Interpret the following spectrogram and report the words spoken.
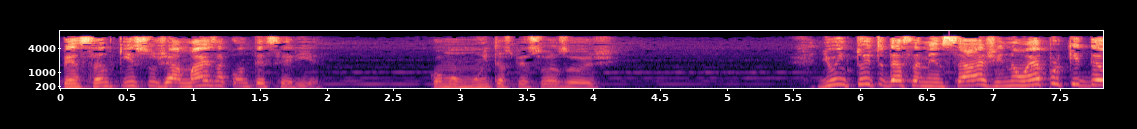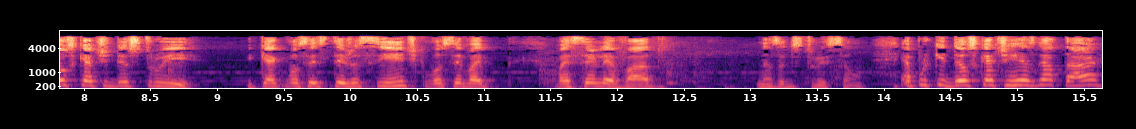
pensando que isso jamais aconteceria, como muitas pessoas hoje. E o intuito dessa mensagem não é porque Deus quer te destruir e quer que você esteja ciente que você vai, vai ser levado nessa destruição. É porque Deus quer te resgatar.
